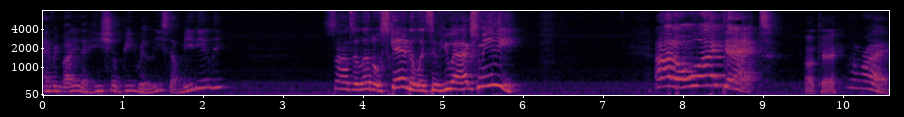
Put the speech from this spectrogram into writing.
everybody that he should be released immediately? Sounds a little scandalous if you ask me. I don't like that. Okay. All right.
